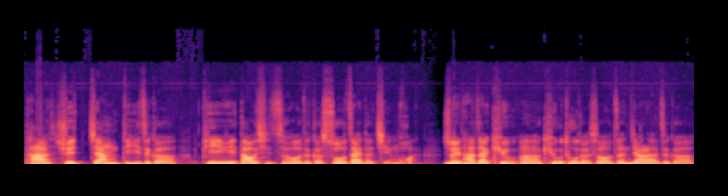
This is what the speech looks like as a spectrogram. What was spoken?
它去降低这个 P E P 到期之后这个缩债的减缓。所以它在 Q 呃 Q two 的时候增加了这个，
